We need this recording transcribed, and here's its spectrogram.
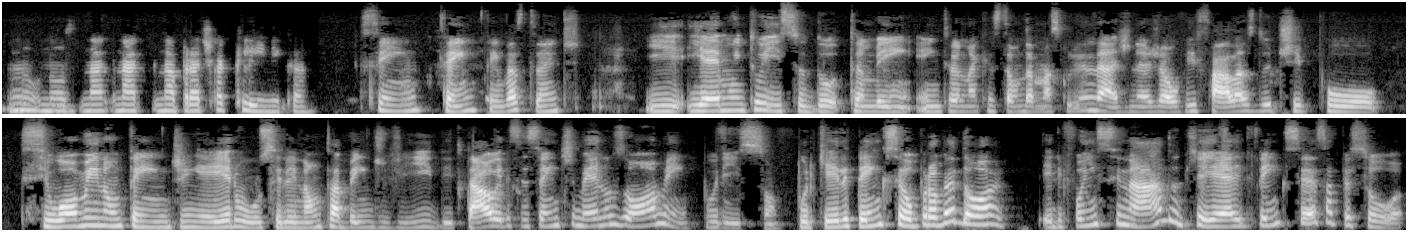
no, no, uhum. na, na, na prática clínica. Sim, tem, tem bastante. E, e, é muito isso do também entra na questão da masculinidade, né? Já ouvi falas do tipo, se o homem não tem dinheiro, ou se ele não tá bem de vida e tal, ele se sente menos homem por isso. Porque ele tem que ser o provedor. Ele foi ensinado que é, ele tem que ser essa pessoa.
